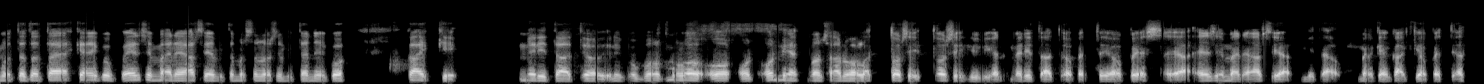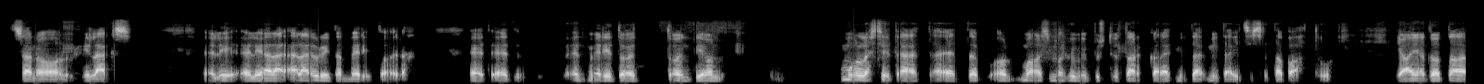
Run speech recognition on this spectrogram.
Mutta tota, ehkä niin kuin ensimmäinen asia, mitä mä sanoisin, mitä niin kuin kaikki meditaatio, niin kuin mulla on, on, on onni, että mä oon saanut olla tosi, tosi hyvien meditaatio-opettajien opissa. Ja ensimmäinen asia, mitä melkein kaikki opettajat sanoo, on relax. Eli, eli älä, älä yritä meditoida. Et, et, et meditointi on mulle sitä, että, että on mahdollisimman hyvin pystyy tarkkailemaan, mitä, mitä itsessä tapahtuu. Ja, ja tota,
